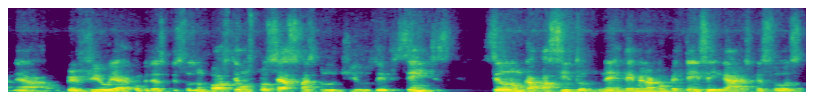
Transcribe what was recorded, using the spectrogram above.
a, né, o perfil e a competência das pessoas. Não posso ter uns processos mais produtivos e eficientes se eu não capacito, nem tenho melhor competência engajo as pessoas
